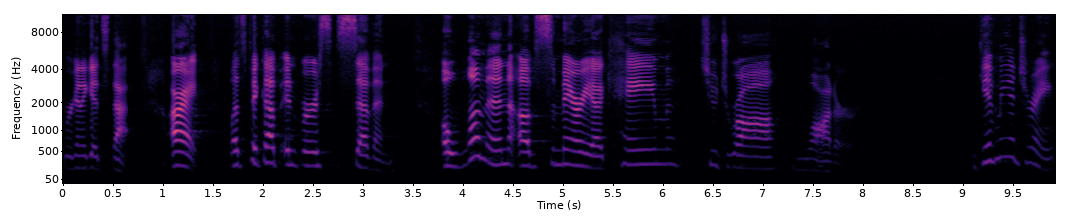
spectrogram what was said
We're going to get to that. All right, let's pick up in verse 7 a woman of Samaria came to draw water. Give me a drink,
